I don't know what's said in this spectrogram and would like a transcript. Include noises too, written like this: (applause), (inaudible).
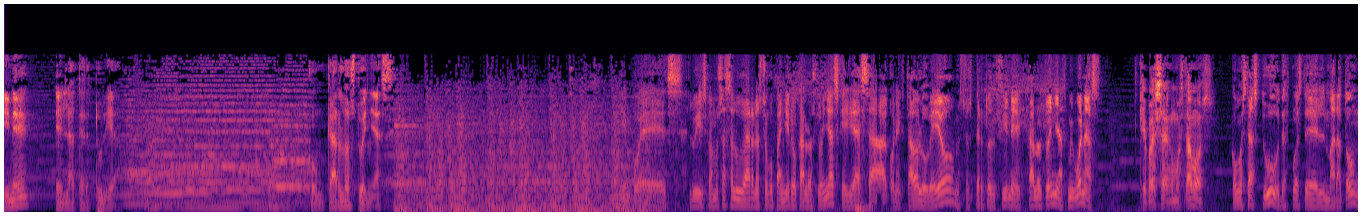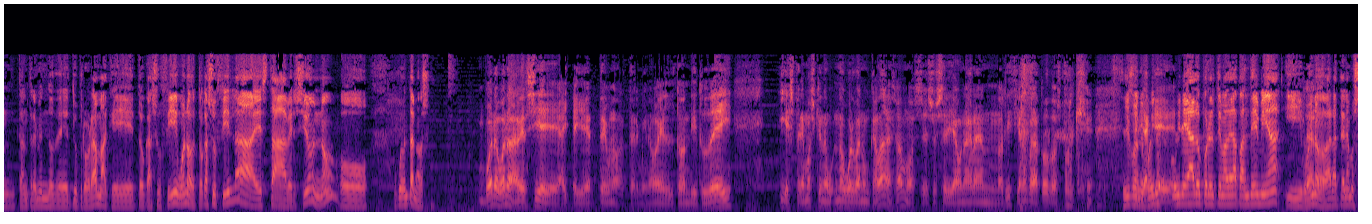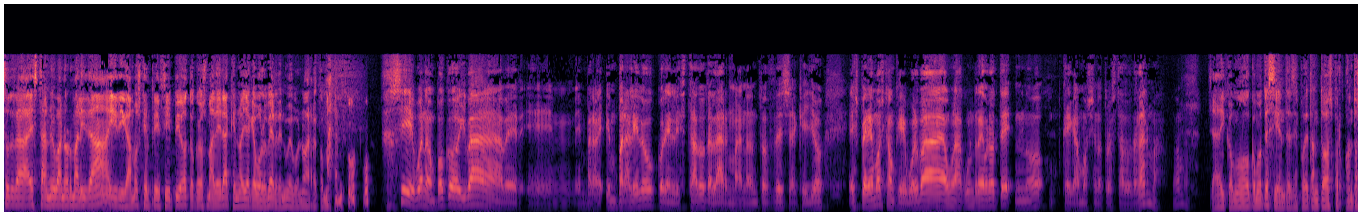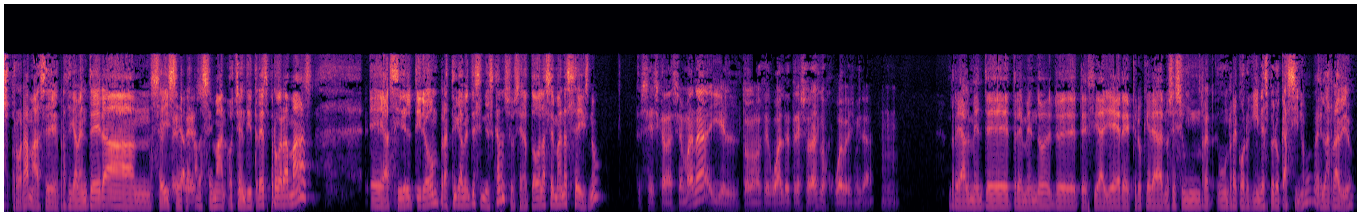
Cine en la tertulia. Con Carlos Dueñas. Bien, pues Luis, vamos a saludar a nuestro compañero Carlos Dueñas, que ya está conectado, lo veo, nuestro experto en cine. Carlos Dueñas, muy buenas. ¿Qué pasa? ¿Cómo estamos? ¿Cómo estás tú después del maratón tan tremendo de tu programa que toca su fin? Bueno, toca su fin la, esta versión, ¿no? O, cuéntanos. Bueno, bueno, a ver si eh, ayer bueno, terminó el Tondi Today y esperemos que no, no, vuelva nunca más, vamos, eso sería una gran noticia, ¿no? Para todos, porque... Sí, (laughs) porque fue, que... ideado por el tema de la pandemia y claro. bueno, ahora tenemos otra, esta nueva normalidad y digamos que en principio toquemos madera que no haya que volver de nuevo, ¿no? A retomar, ¿no? Sí, bueno, un poco iba, a ver, eh, en, para, en, paralelo con el estado de alarma, ¿no? Entonces, aquello, esperemos que aunque vuelva un, algún rebrote, no caigamos en otro estado de alarma, vamos. Ya, ¿y cómo, cómo te sientes después de tantos, cuántos programas? Eh, prácticamente eran 6 a la semana, 83 programas, eh, así del tirón prácticamente sin descanso, o sea, todas las semanas 6, ¿no? 6 cada semana y el todo nos da igual de 3 horas los jueves, mira. Mm realmente tremendo. Yo te decía ayer, eh, creo que era, no sé si un, un récord Guinness, pero casi, ¿no? En la radio.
